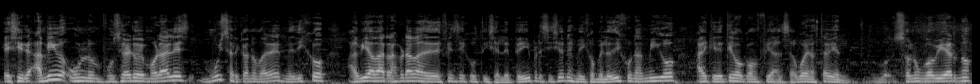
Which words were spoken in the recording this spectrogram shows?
Es decir, a mí un funcionario de Morales, muy cercano a Morales, me dijo, había barras bravas de defensa y justicia. Le pedí precisiones, me dijo, me lo dijo un amigo al que le tengo confianza. Bueno, está bien, son un gobierno,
